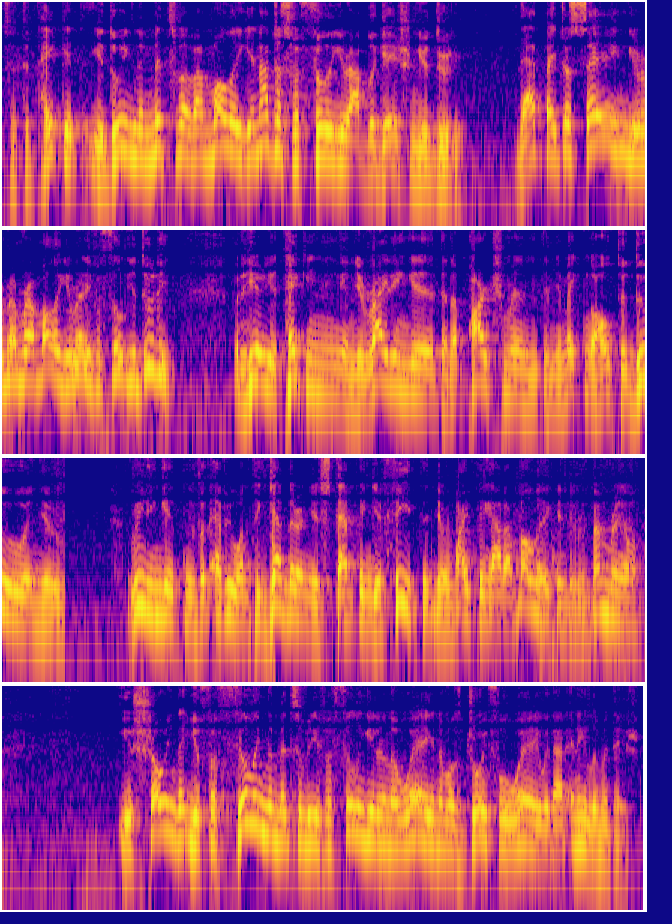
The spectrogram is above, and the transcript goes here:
So to take it, you're doing the mitzvah of Amalek, you're not just fulfilling your obligation, your duty. That by just saying, you remember Amalek, you already fulfilled your duty. But here you're taking and you're writing it in a parchment and you're making a whole to do and you're reading it and with everyone together and you're stamping your feet and you're wiping out Amalek and you're remembering Amalek. You're showing that you're fulfilling the mitzvah, but you're fulfilling it in a way, in the most joyful way, without any limitation.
